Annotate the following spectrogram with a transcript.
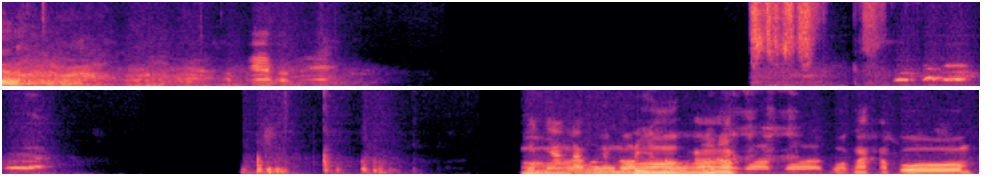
อแม่บอกแม่เป็นหยังล่ะเป็นหยังน้อเป็นอย่างน้อยครับเนาะบอกบอกบอกมากครับผมหยัง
